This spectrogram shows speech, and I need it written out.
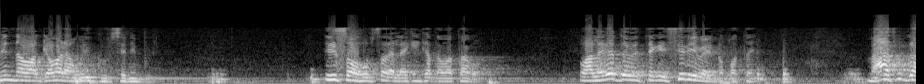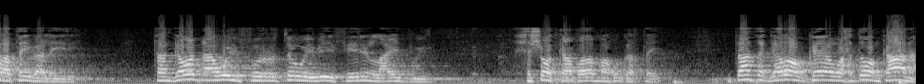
midna waa gabadh aan weli guursanin bui iisoo hubsada laakiin ka daba waa laga daba tegey sidii bay noqotay. Maxaad ku garatay baa la yidhi. Tan gabadhaa way fororto weyba ifiirin lahayd buu yidhi. Xishoodkaa badan baa ku gartay. Intaanta garoobka ee waxdoonkaana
